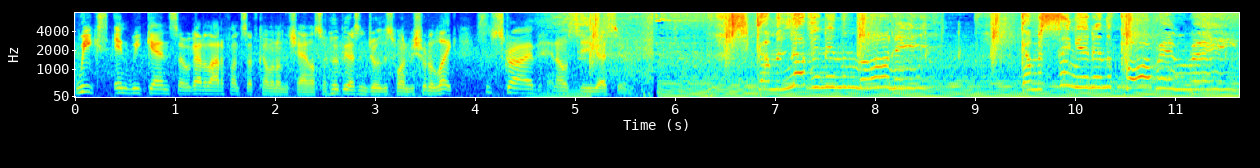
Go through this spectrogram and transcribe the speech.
weeks and weekends. So we got a lot of fun stuff coming on the channel. So I hope you guys enjoyed this one. Be sure to like, subscribe, and I'll see you guys soon. She got me loving in the morning Got me singing in the pouring rain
